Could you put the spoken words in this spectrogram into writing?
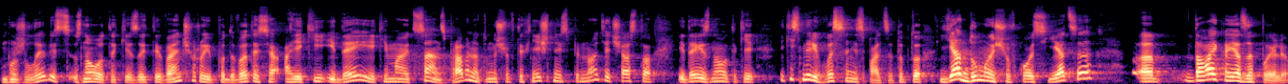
можливість знову таки зайти в венчуру і подивитися, а які ідеї, які мають сенс, правильно? Тому що в технічній спільноті часто ідеї знову таки в якійсь мірі висані з пальця. Тобто я думаю, що в когось є це. Е, давай-ка я запилю.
